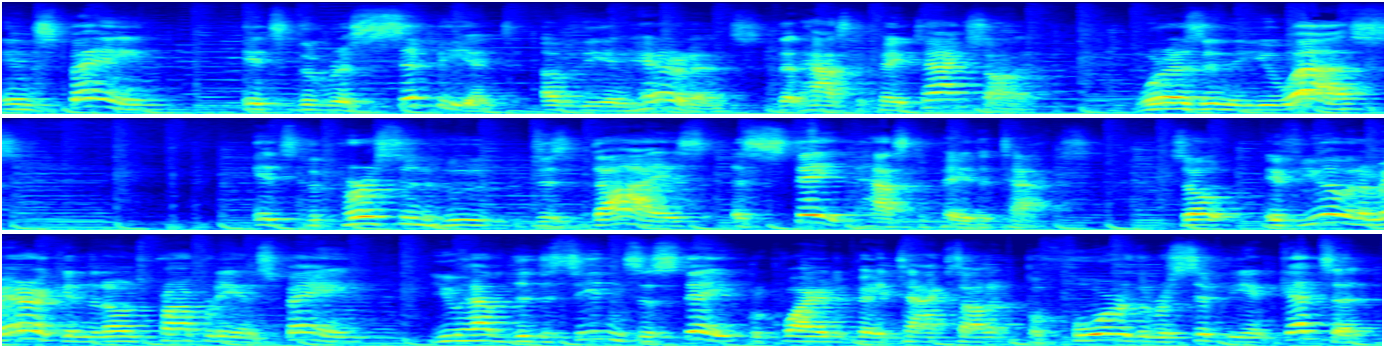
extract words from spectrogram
In Spain, it's the recipient of the inheritance that has to pay tax on it. Whereas in the US, it's the person who just dies, estate has to pay the tax. So if you have an American that owns property in Spain, you have the decedent's estate required to pay tax on it before the recipient gets it,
